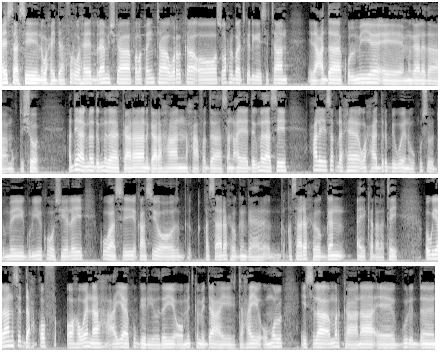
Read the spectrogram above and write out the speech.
heestaasi waxay daahfur u ahayd barnaamijka falaqeynta wararka oo subax walba aad ka dhageysataan idaacadda kulmiye ee magaalada muqdisho. Haddii aagno degmada kaaraan gaar ahaan xaafadda sance ee degmadaasi xalay saqdhexe waxaa derbi weyn uu ku soo dumay guryihii ku hoos yeelay kuwaasi kaasi oo khasaare xoogan gaar khasaare xoogan ay ka dhalatay ugu yaraan saddex qof oo haween ah ayaa ku geeriyooday oo mid ka mid ah ay tahay umul isla markaana ee guri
